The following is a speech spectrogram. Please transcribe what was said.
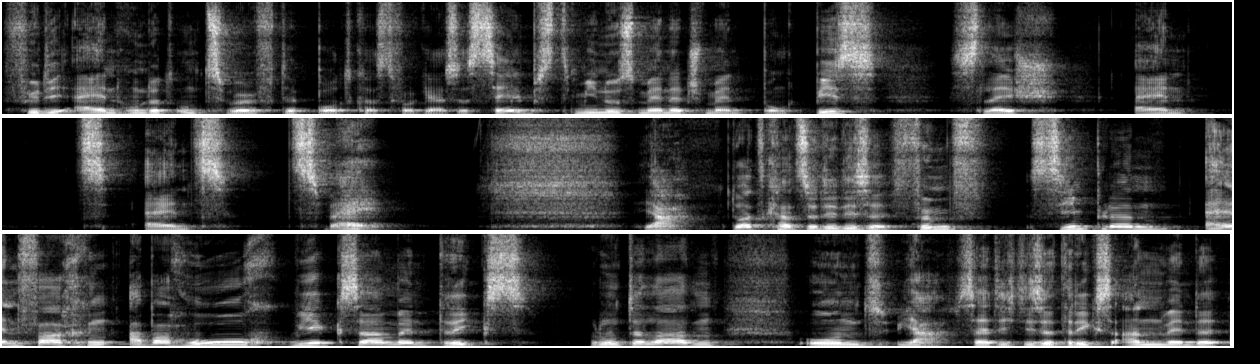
für die 112. Podcast-Folge. Also selbst-management.bis slash 112. Ja, dort kannst du dir diese fünf simplen, einfachen, aber hochwirksamen Tricks runterladen. Und ja, seit ich diese Tricks anwende,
